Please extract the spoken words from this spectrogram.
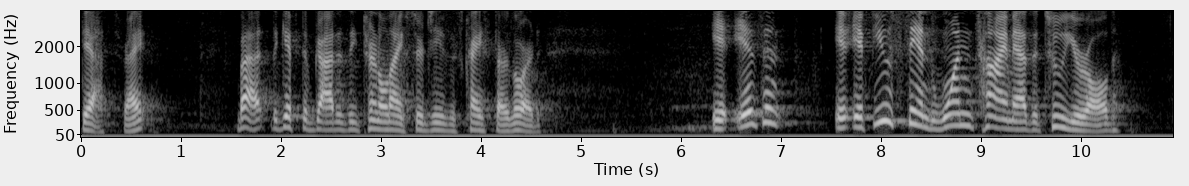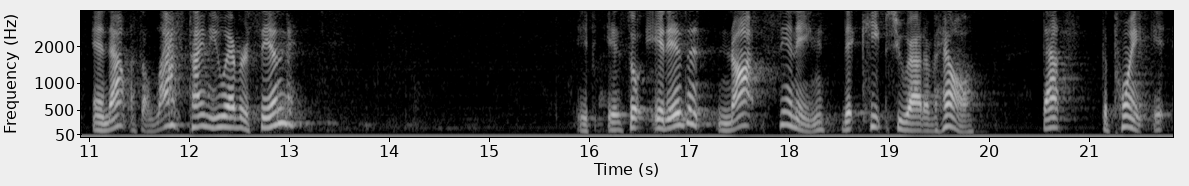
death, right? But the gift of God is eternal life through Jesus Christ our Lord. It isn't, if you sinned one time as a two year old, and that was the last time you ever sinned, if, so it isn't not sinning that keeps you out of hell. That's the point. It,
